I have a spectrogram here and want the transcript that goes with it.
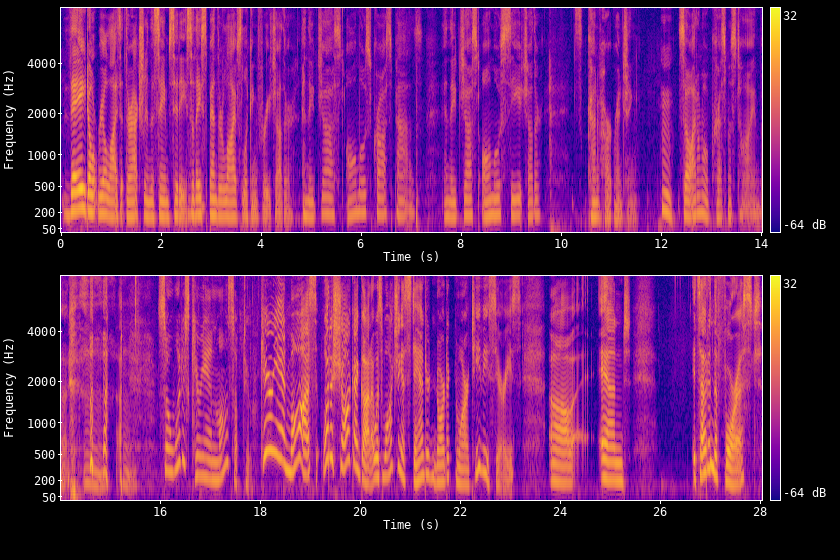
They don't realize that they're actually in the same city. So they mm-hmm. spend their lives looking for each other. And they just almost cross paths and they just almost see each other. It's kind of heart wrenching. Hmm. So I don't know Christmas time, but mm-hmm. So, what is Carrie Ann Moss up to? Carrie Ann Moss, what a shock I got. I was watching a standard Nordic noir TV series, uh, and it's out in the forest.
